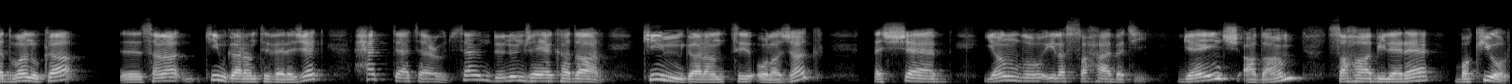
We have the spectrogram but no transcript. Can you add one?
يَضْمَنُكَ sana kim garanti verecek? Hatta te'ud. Sen dönünceye kadar kim garanti olacak? Eşşab yanzuru ile sahabeti. Genç adam sahabilere bakıyor.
